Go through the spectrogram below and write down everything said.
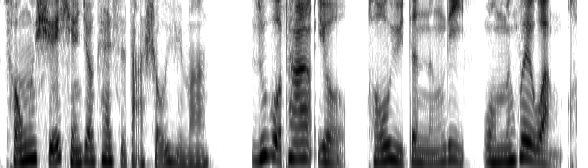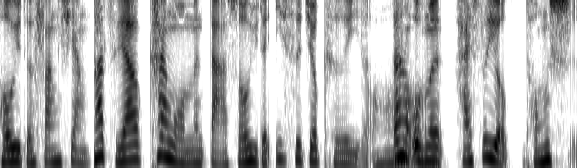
从学前就开始打手语吗？如果他有。口语的能力，我们会往口语的方向。他只要看我们打手语的意思就可以了。但是我们还是有同时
